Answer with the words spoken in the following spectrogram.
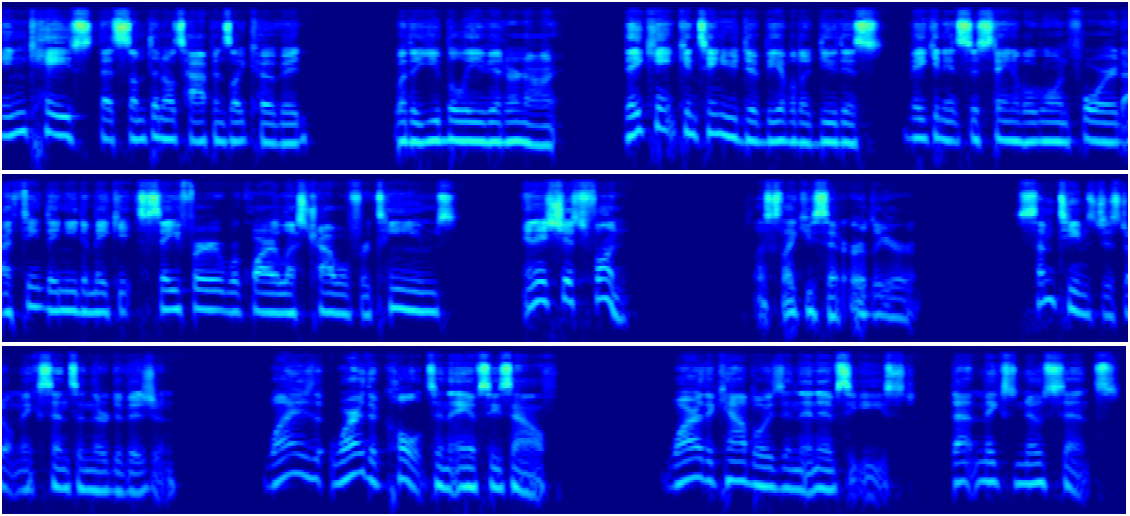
in case that something else happens like COVID, whether you believe it or not, they can't continue to be able to do this, making it sustainable going forward. I think they need to make it safer, require less travel for teams, and it's just fun. Plus, like you said earlier, some teams just don't make sense in their division. Why is why are the Colts in the AFC South? Why are the Cowboys in the NFC East? That makes no sense.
